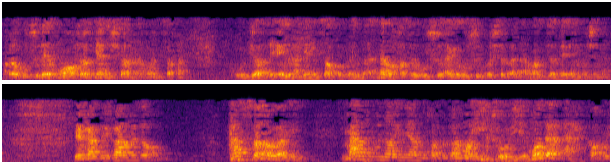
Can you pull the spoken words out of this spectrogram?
حالا اصول موافق یعنی اشکال نمو انصافا اون جاده علم اگه حساب کنیم نه به خاطر اصول اگه اصول باشه بعد اما جاده علم باشه نه. یه قضیه فرمایید پس بنابراین مرحوم ناینی هم می‌خواد ما اینطوریه. ما در احکام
